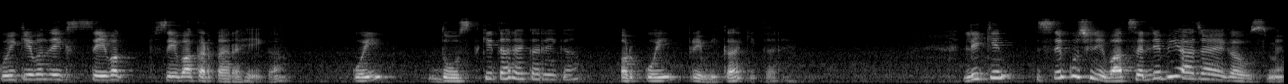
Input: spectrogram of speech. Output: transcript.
कोई केवल एक सेवक, सेवा करता रहेगा, कोई दोस्त की तरह करेगा और कोई प्रेमिका की तरह। लेकिन इससे कुछ नहीं वात्सल्य भी आ जाएगा उसमें।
